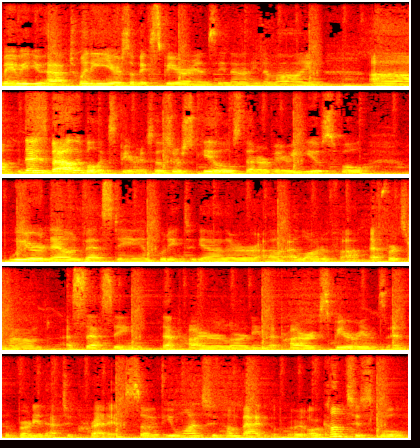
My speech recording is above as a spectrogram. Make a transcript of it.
maybe you have 20 years of experience in a, in a mine. Um, that is valuable experience. Those are skills that are very useful. We are now investing and putting together uh, a lot of uh, efforts around assessing that prior learning, that prior experience, and converting that to credit. So if you want to come back or, or come to school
